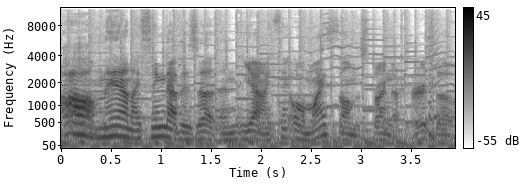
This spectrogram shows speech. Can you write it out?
Oh man, I think that is it. And yeah, I think. Oh, my thumb is starting to hurt though.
